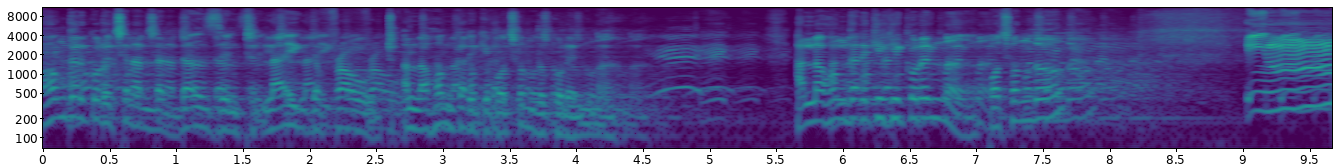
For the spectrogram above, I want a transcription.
অহংকার করেছেন Allah doesn't like the proud আল্লাহ অহংকারীকে পছন্দ করেন না। আল্লাহ অহংকারীকে কি করেন না? পছন্দ? ইন্নাহু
